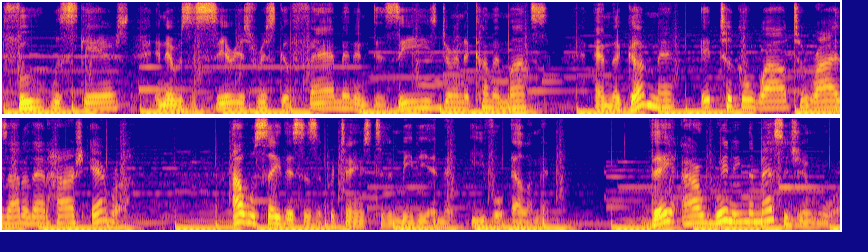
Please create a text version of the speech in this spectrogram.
Food was scarce, and there was a serious risk of famine and disease during the coming months. And the government, it took a while to rise out of that harsh era. I will say this as it pertains to the media and the evil element. They are winning the messaging war.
